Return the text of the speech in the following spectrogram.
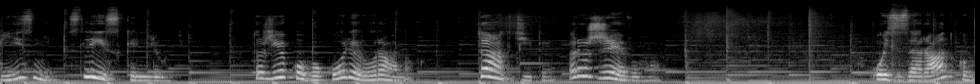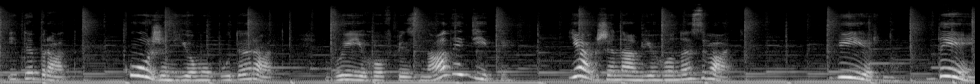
пізні слізки ллють. Тож якого кольору ранок? Так, діти, рожевого. Ось за ранком іде брат. Кожен йому буде рад. Ви його впізнали, діти? Як же нам його назвати? Вірно, день.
